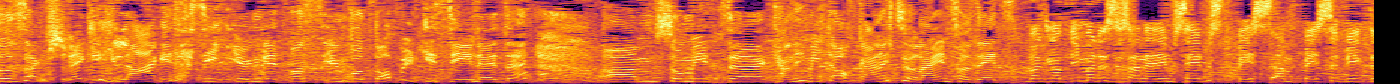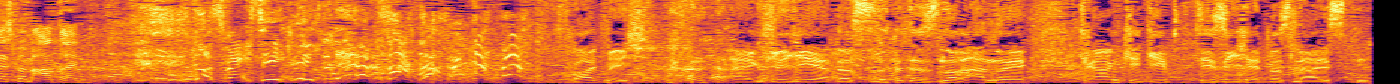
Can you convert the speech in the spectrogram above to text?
sozusagen schrecklichen Lage, dass ich irgendetwas irgendwo doppelt gesehen hätte. Ähm, somit äh, kann ich mich da auch gar nicht so reinversetzen. Man glaubt immer, dass es an einem selbst besser, besser wirkt als beim anderen. Das weiß ich nicht. Freut mich eigentlich eher, dass, dass es noch andere Kranke gibt, die sich etwas leisten.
